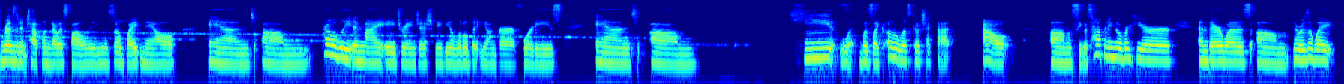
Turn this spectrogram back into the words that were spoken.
resident chaplain that i was following was a white male and um, probably in my age range-ish maybe a little bit younger 40s and um, he was like oh let's go check that out. Um, let's see what's happening over here. And there was um, there was a white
